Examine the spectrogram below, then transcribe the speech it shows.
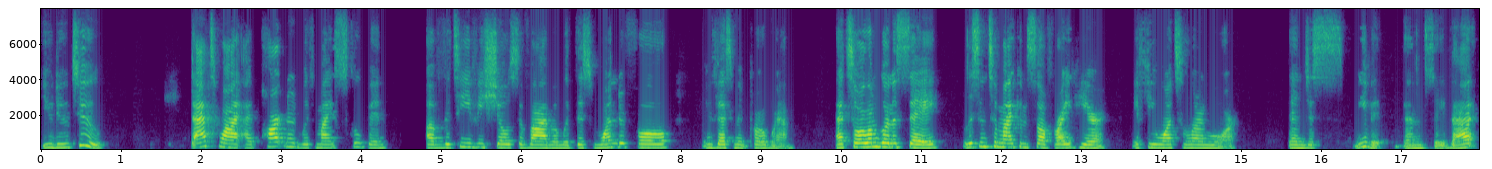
you do too. That's why I partnered with Mike Skupin of the TV show Survivor with this wonderful investment program. That's all I'm going to say. Listen to Mike himself right here if you want to learn more. Then just leave it. Then save that.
